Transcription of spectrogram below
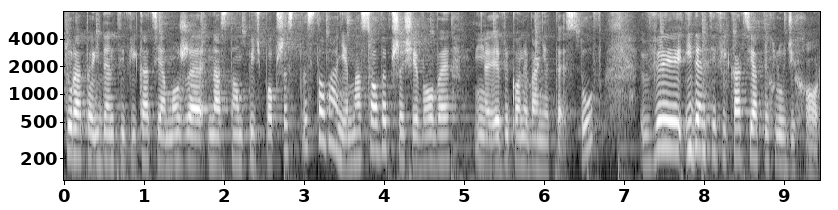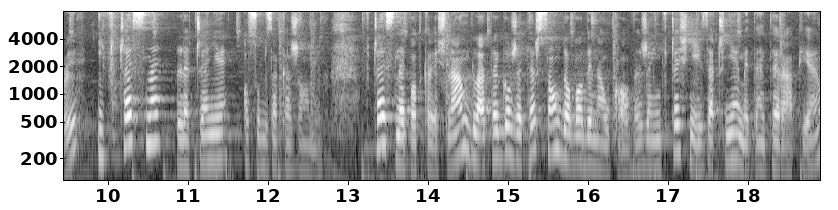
która to identyfikacja może nastąpić poprzez testowanie masowe, przesiewowe, e, wykonywanie testów, identyfikacja tych ludzi chorych i wczesne leczenie osób zakażonych. Wczesne podkreślam, dlatego że też są dowody naukowe, że im wcześniej zaczniemy tę terapię,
